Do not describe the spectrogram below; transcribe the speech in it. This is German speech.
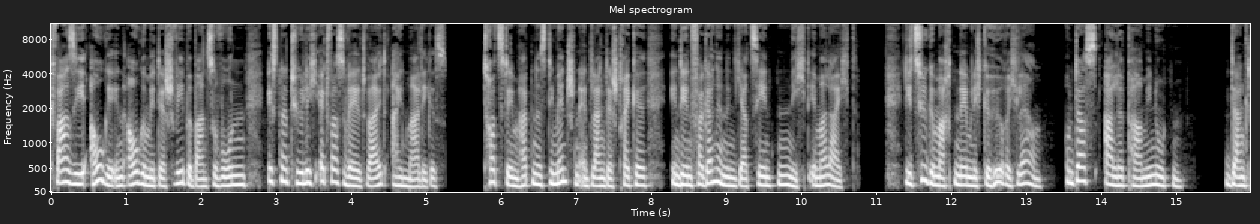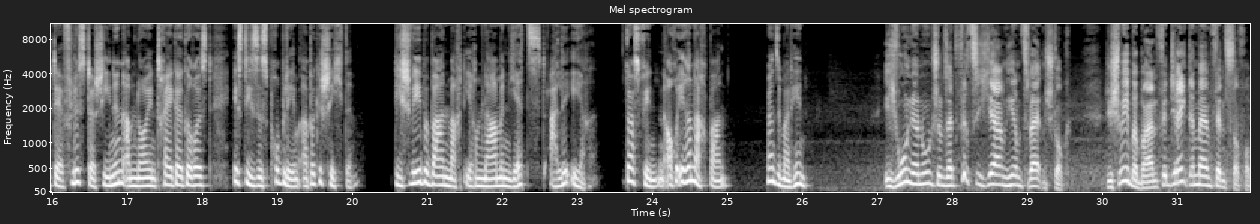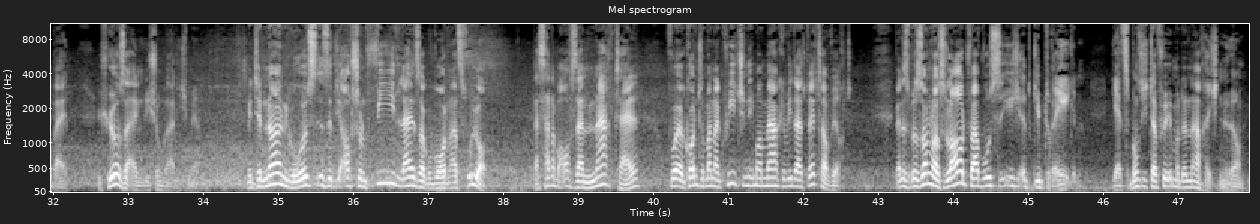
Quasi Auge in Auge mit der Schwebebahn zu wohnen, ist natürlich etwas weltweit Einmaliges. Trotzdem hatten es die Menschen entlang der Strecke in den vergangenen Jahrzehnten nicht immer leicht. Die Züge machten nämlich gehörig Lärm. Und das alle paar Minuten. Dank der Flüsterschienen am neuen Trägergerüst ist dieses Problem aber Geschichte. Die Schwebebahn macht ihrem Namen jetzt alle Ehre. Das finden auch ihre Nachbarn. Hören Sie mal hin. Ich wohne ja nun schon seit 40 Jahren hier im zweiten Stock. Die Schwebebahn fährt direkt an meinem Fenster vorbei. Ich höre sie eigentlich schon gar nicht mehr. Mit dem neuen Gerüst ist sie auch schon viel leiser geworden als früher. Das hat aber auch seinen Nachteil. Vorher konnte man an Quietschen immer merken, wie das Wetter wird. Wenn es besonders laut war, wusste ich, es gibt Regen. Jetzt muss ich dafür immer die Nachrichten hören.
